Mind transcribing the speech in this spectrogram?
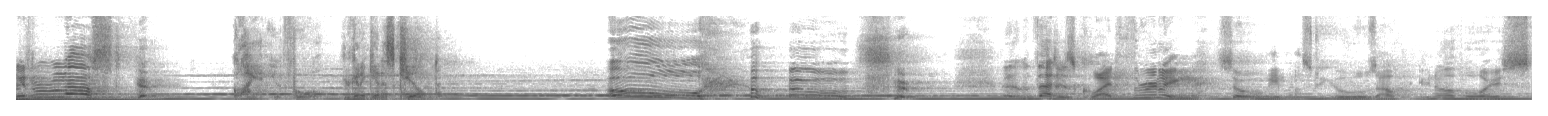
Little lost. Quiet, you fool. You're gonna get us killed. Oh! that is quite thrilling. So we must use our inner voice.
